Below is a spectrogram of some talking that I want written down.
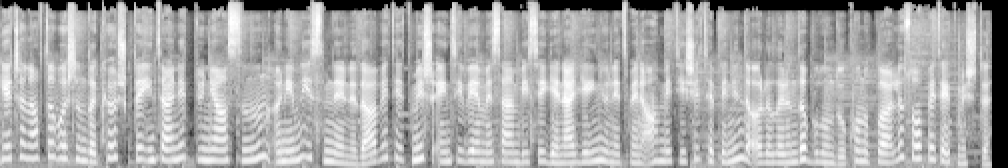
geçen hafta başında köşkte internet dünyasının önemli isimlerini davet etmiş, NTV MSNBC Genel Yayın Yönetmeni Ahmet Yeşiltepe'nin de aralarında bulunduğu konuklarla sohbet etmişti.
